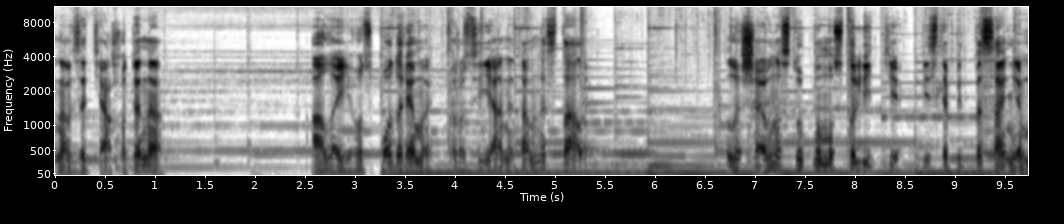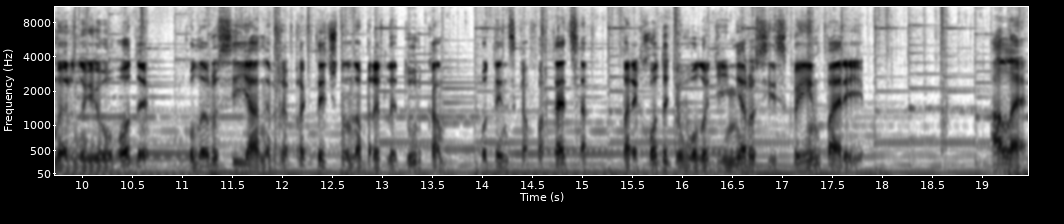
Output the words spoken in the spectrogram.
на взяття Хотина. Але й господарями росіяни там не стали. Лише в наступному столітті, після підписання мирної угоди, коли росіяни вже практично набридли туркам, Хотинська фортеця переходить у володіння Російської імперії. Але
